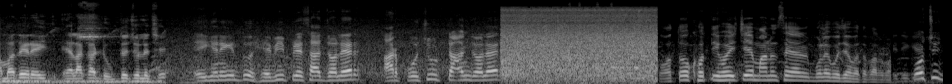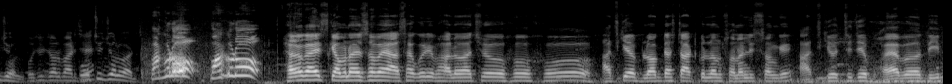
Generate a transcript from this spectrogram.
আমাদের এই এলাকা ডুবতে চলেছে। এইখানে কিন্তু হেভি প্রেসার জলের আর প্রচুর টান জলের। কত ক্ষতি হয়েছে মানুষের বলে বোঝাতে পারব না। প্রচুর জল। প্রচুর জল বাড়ছে। প্রচুর জল বাড়ছে। পাকড়ো পাকড়ো! হ্যালো গাইস কেমন আছো সবাই? আশা করি ভালো আছো। হো হো। আজকে ব্লগটা স্টার্ট করলাম সোনালির সঙ্গে। আজকে হচ্ছে যে ভয়াবহ দিন।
